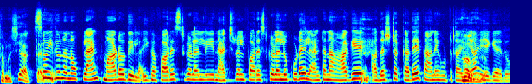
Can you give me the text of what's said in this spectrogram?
ಸಮಸ್ಯೆ ಆಗ್ತದೆ ಸೊ ಇದೆ. ಇದನ್ನ ನಾವು ಪ್ಲಾಂಟ್ ಮಾಡೋದಿಲ್ಲ. ಈಗ ಫಾರೆಸ್ಟ್ಗಳಲ್ಲಿ ನ್ಯಾಚುರಲ್ ಫಾರೆಸ್ಟ್ ಗಳಲ್ಲೂ ಕೂಡ ಈ ಲ್ಯಾಂಟನ ಹಾಗೆ ಅದಷ್ಟಕ್ಕದೇ ತಾನೇ ಹುಟ್ಟುತ್ತಾ ಇದೆಯಾ? ಹೇಗೆ ಅದು?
